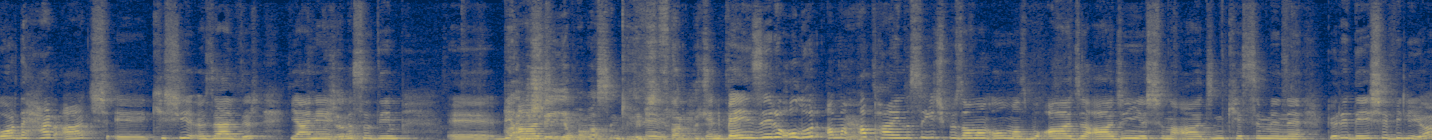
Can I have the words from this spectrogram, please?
Bu arada her ağaç e, kişiye özeldir. Yani Güzel. nasıl diyeyim e, bir Aynı ağacı... şeyi yapamazsın ki. Hepsi Evet. farklı çünkü. Yani benzeri olur ama Evet. apaynısı hiçbir zaman olmaz. Bu ağaca, ağacın yaşına, ağacın kesimine göre değişebiliyor.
